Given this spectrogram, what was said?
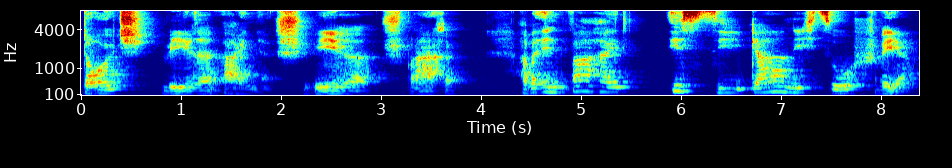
Deutsch wäre eine schwere Sprache. Aber in Wahrheit ist sie gar nicht so schwer,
